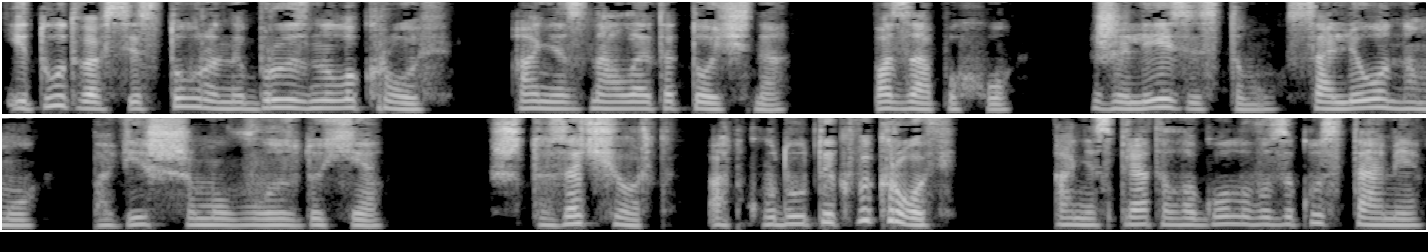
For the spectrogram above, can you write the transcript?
И тут во все стороны брызнула кровь. Аня знала это точно. По запаху. Железистому, соленому, повисшему в воздухе. Что за черт? Откуда у тыквы кровь? Аня спрятала голову за кустами.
